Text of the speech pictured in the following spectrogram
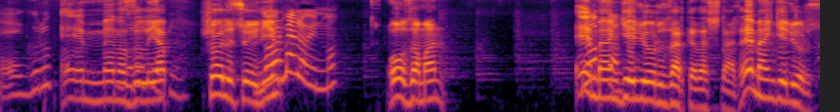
ee, grup Hemen hazırlığı yap. yapayım. Şöyle söyleyeyim. normal oyun mu? O zaman hemen Yok. geliyoruz arkadaşlar. Hemen geliyoruz.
